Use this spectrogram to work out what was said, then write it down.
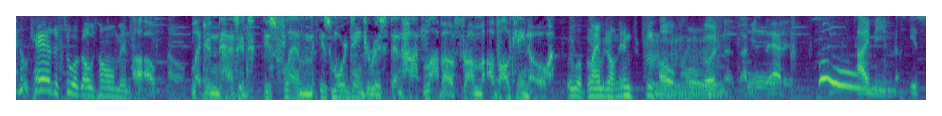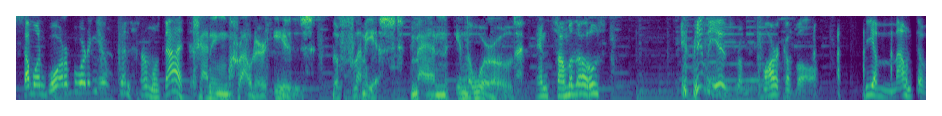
And who cares if Tua goes home and. Uh oh. Uh-oh. Legend has it his phlegm is more dangerous than hot lava from a volcano. We were blaming it on injury. Oh my goodness. I mean, that is. I mean, is someone waterboarding you? Goodness, I almost died. Channing Crowder is the phlegmiest man in the world. And some of those, It really is remarkable the amount of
